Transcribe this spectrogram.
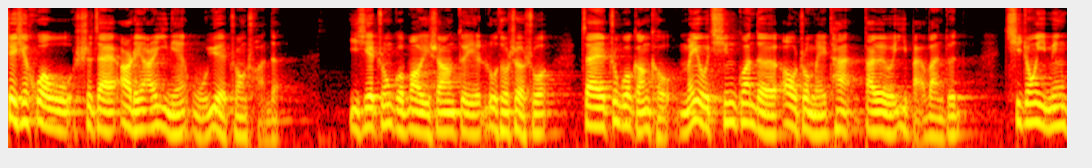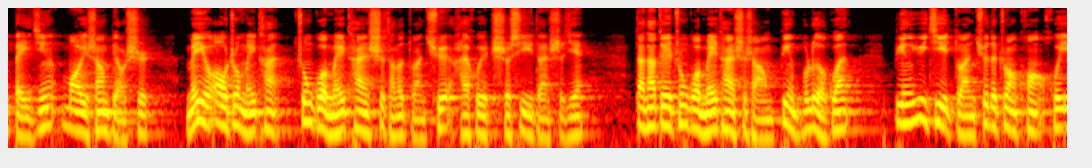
这些货物是在二零二一年五月装船的。一些中国贸易商对路透社说，在中国港口没有清关的澳洲煤炭大约有一百万吨。其中一名北京贸易商表示，没有澳洲煤炭，中国煤炭市场的短缺还会持续一段时间。但他对中国煤炭市场并不乐观，并预计短缺的状况会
